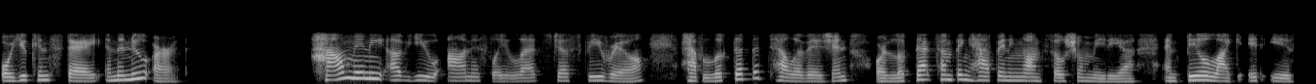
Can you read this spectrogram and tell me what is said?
or you can stay in the new earth. How many of you, honestly, let's just be real, have looked at the television or looked at something happening on social media and feel like it is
